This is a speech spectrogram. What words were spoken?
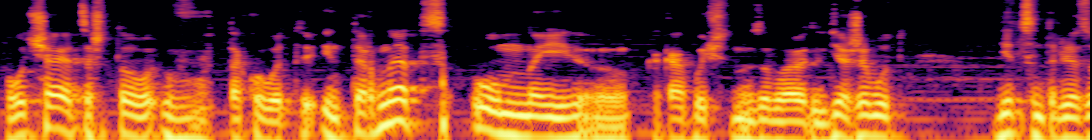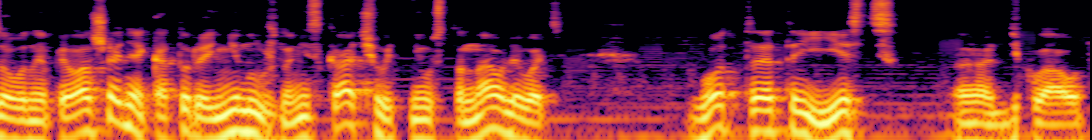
получается, что в такой вот интернет умный, э, как обычно называют, где живут децентрализованные приложения, которые не нужно ни скачивать, ни устанавливать. Вот это и есть Decloud.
